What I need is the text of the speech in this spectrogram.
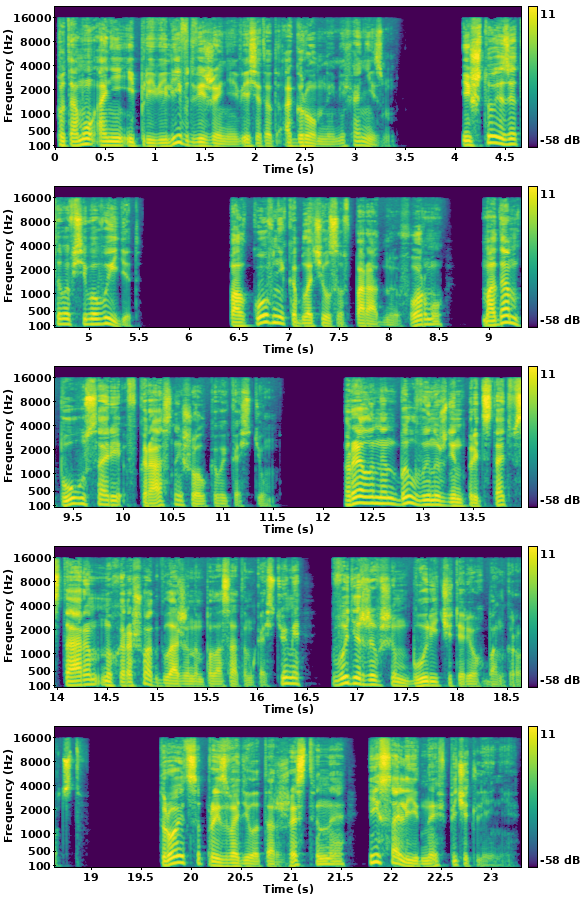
потому они и привели в движение весь этот огромный механизм. И что из этого всего выйдет? Полковник облачился в парадную форму, мадам Пуусари в красный шелковый костюм. Реланен был вынужден предстать в старом, но хорошо отглаженном полосатом костюме, выдержавшем бури четырех банкротств. Троица производила торжественное и солидное впечатление.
